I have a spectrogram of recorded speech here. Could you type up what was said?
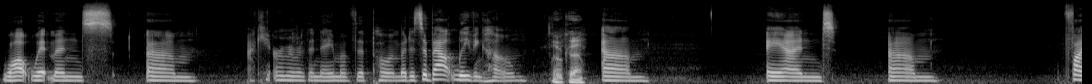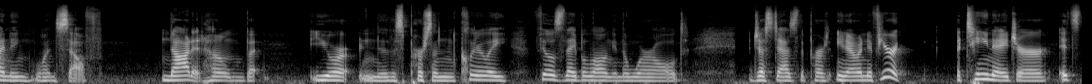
Walt Whitman's. Um, I can't remember the name of the poem, but it's about leaving home. Okay. Um, and um, finding oneself, not at home, but you're you know, this person clearly feels they belong in the world, just as the person you know. And if you're a, a teenager, it's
